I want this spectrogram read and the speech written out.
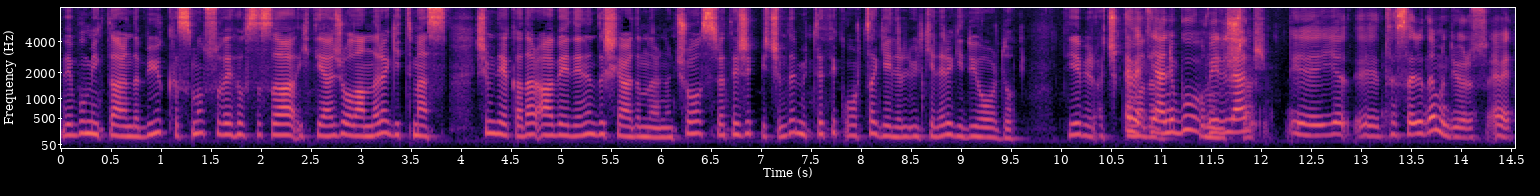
ve bu miktarında büyük kısmı su ve hıfzı saha ihtiyacı olanlara gitmez. Şimdiye kadar ABD'nin dış yardımlarının çoğu stratejik biçimde müttefik orta gelirli ülkelere gidiyordu diye bir açıklamada Evet yani bu verilen e, e, tasarıda mı diyoruz? Evet.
